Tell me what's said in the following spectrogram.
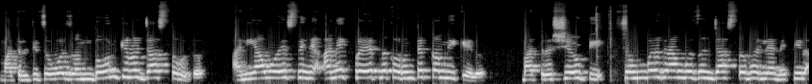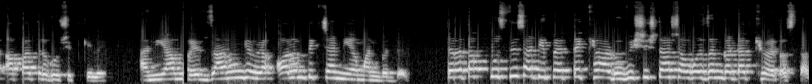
मात्र तिचं वजन दोन किलो जास्त होतं आणि यामुळेच तिने अनेक प्रयत्न करून ते कमी केलं. मात्र शेवटी शंभर ग्राम वजन जास्त भरल्याने तिला अपात्र घोषित केले. आणि यामुळे जाणून घेऊया ऑलिम्पिकच्या नियमांबद्दल. तर आता कुस्तीसाठी प्रत्येक खेळाडू विशिष्ट अशा वजन गटात खेळत असतात.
